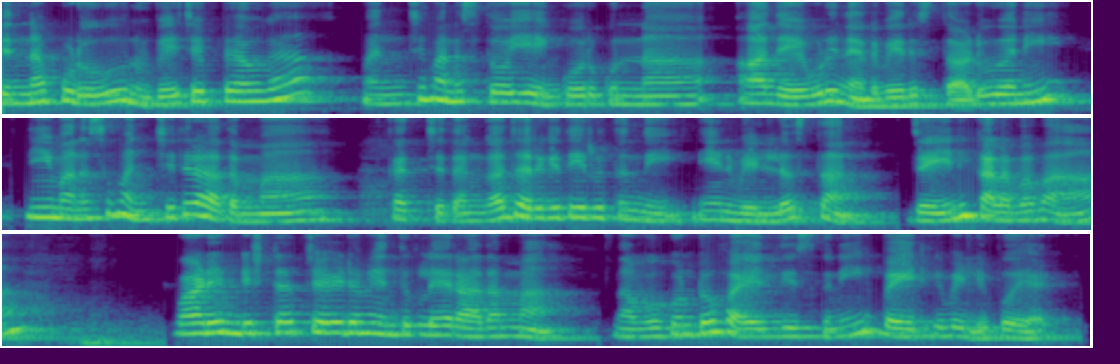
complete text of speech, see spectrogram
చిన్నప్పుడు నువ్వే చెప్పావుగా మంచి మనసుతో ఏం కోరుకున్నా ఆ దేవుడు నెరవేరుస్తాడు అని. నీ మనసు మంచిది రాదమ్మా ఖచ్చితంగా జరిగి తీరుతుంది. నేను వెళ్ళొస్తాను. జైని కలవవా? వాడిని డిస్టర్బ్ చేయడం ఎందుకులే రాదమ్మా. నవ్వుకుంటూ ఫైల్ తీసుకుని బయటికి వెళ్ళిపోయాడు.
